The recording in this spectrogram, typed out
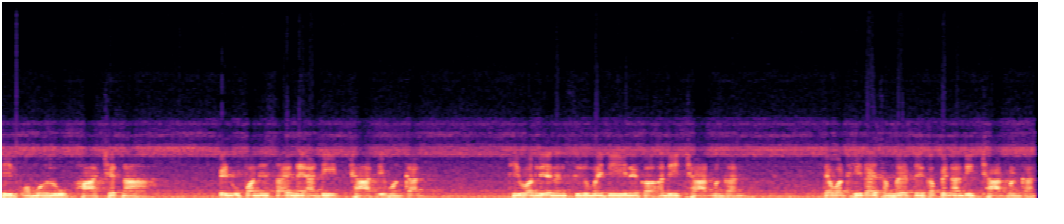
ที่เอามือลูบผ้าเช็ดหน้า เป็นอุปนิสัยในอดีตชาติอีกเหมือนกัน ที่ว่าเรียนหนังสือไม่ดีนี่ก็อดีตชาติเหมือนกัน แต่วันที่ได้สำเร็จนี่ก็เป็นอดีตชาติเหมือนกัน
